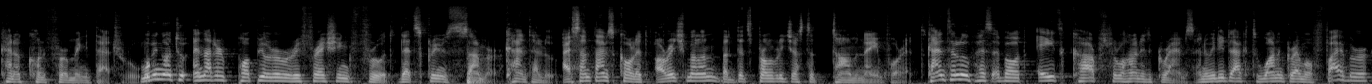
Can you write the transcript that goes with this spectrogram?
kind of confirming that rule. Moving on to another popular refreshing fruit that screams summer, cantaloupe. I sometimes call it orange melon, but that's probably just a Tom name for it. Cantaloupe has about 8 carbs per 100 grams and we deduct 1 gram of fiber,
